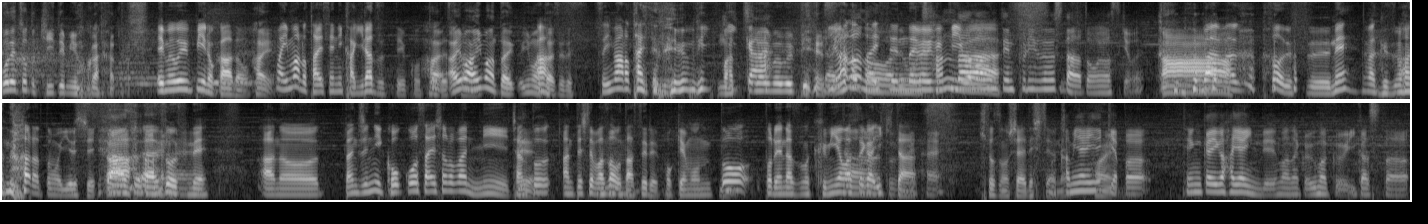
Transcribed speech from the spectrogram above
こでちょっと聞いてみようかなと。ー MVP のカード、はい。まあ、今の対戦に限らずっていうことはい。ですか、ねあ今今の対今の対戦 です。今の対戦の MVP マッチのか MVP です。今の対戦の MVP は。サンダーマウンテンプリズムスターだと思いますけどね。まああまあそうですね、まあ、グズマンドハラとも言えるし。あー。そうだねあそうですね。あのー単純に高校最初の番にちゃんと安定して技を出せるポケモンとトレーナーズの組み合わせが生きた一つの試合でしたよね。雷デッキやっぱ展開が早いんで、まあなんかうまく生かした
